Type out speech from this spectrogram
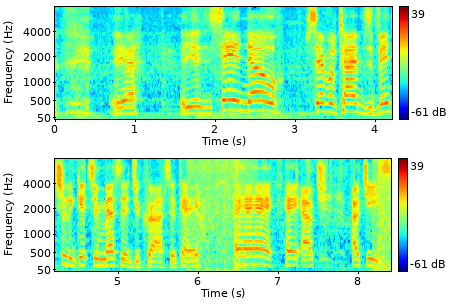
yeah. Saying no several times eventually gets your message across, okay? Hey, hey, hey, hey, ouch. Ouchies.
